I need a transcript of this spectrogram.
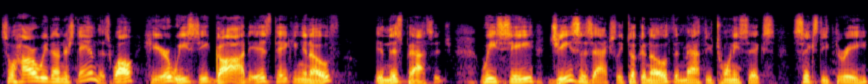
So how are we to understand this? Well, here we see God is taking an oath in this passage. We see Jesus actually took an oath in Matthew 26, 63.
